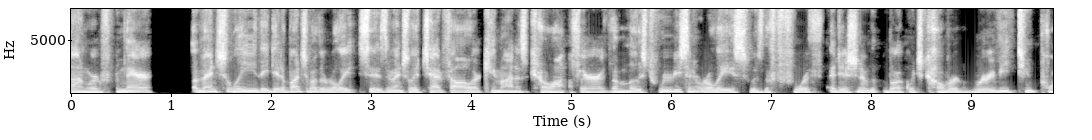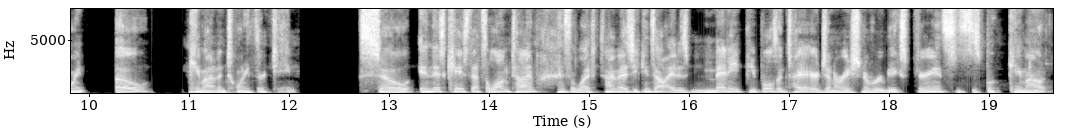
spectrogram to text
onward from there. Eventually, they did a bunch of other releases. Eventually, Chad Fowler came on as co author. The most recent release was the fourth edition of the book, which covered Ruby 2.0, came out in 2013. So in this case, that's a long time. It's a lifetime. As you can tell, it is many people's entire generation of Ruby experience since this book came out.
